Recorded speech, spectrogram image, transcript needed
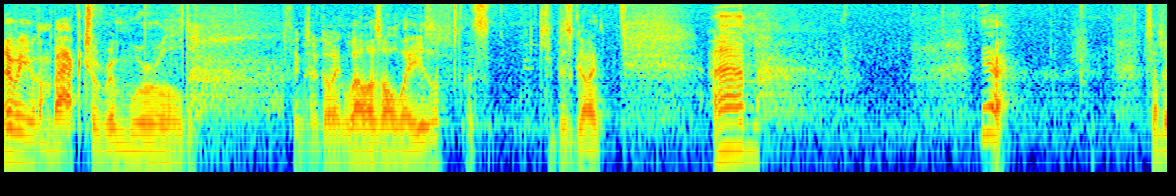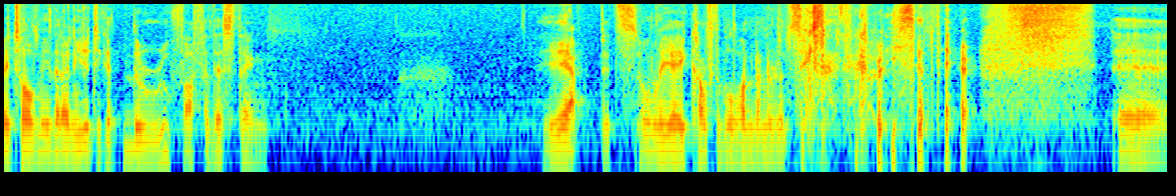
Hello, welcome back to RimWorld. Things are going well as always. Let's keep this going. Um, yeah. Somebody told me that I needed to get the roof off of this thing. Yeah, it's only a comfortable 106 degrees in there.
